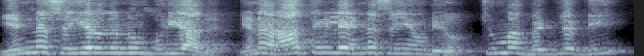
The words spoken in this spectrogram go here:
என்ன செய்யறதுன்னு புரியாது. ஏன்னா ராத்திரியில என்ன செய்ய முடியும்? சும்மா பெட்ல எப்படி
